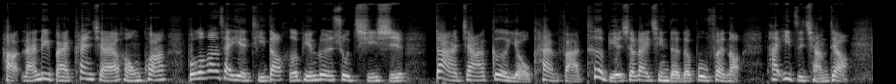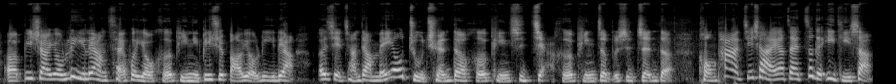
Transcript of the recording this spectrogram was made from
好，蓝绿白看起来红框，不过刚才也提到和平论述，其实大家各有看法，特别是赖清德的部分哦，他一直强调，呃，必须要用力量才会有和平，你必须保有力量，而且强调没有主权的和平是假和平，这不是真的，恐怕。接下来要在这个议题上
